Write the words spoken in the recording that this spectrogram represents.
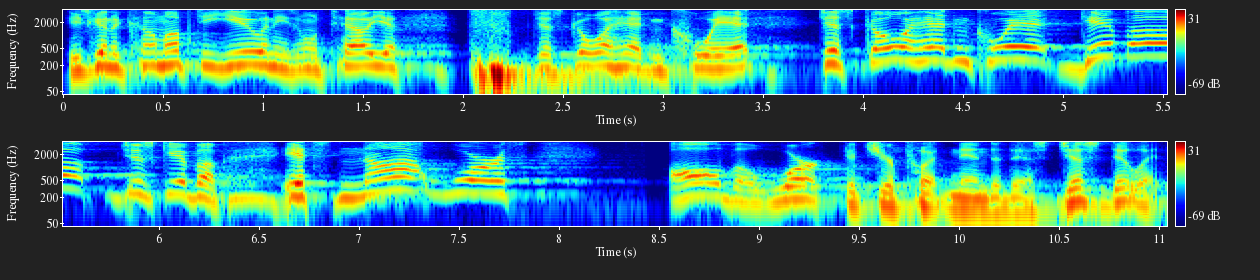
He's going to come up to you and he's going to tell you, just go ahead and quit. Just go ahead and quit. Give up. Just give up. It's not worth all the work that you're putting into this. Just do it.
